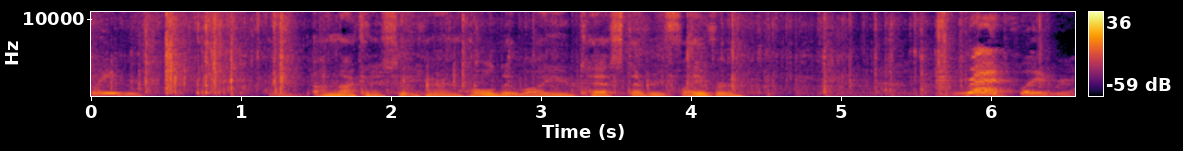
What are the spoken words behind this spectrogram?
Not done with flavors. I'm not gonna sit here and hold it while you test every flavor. Red flavor.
